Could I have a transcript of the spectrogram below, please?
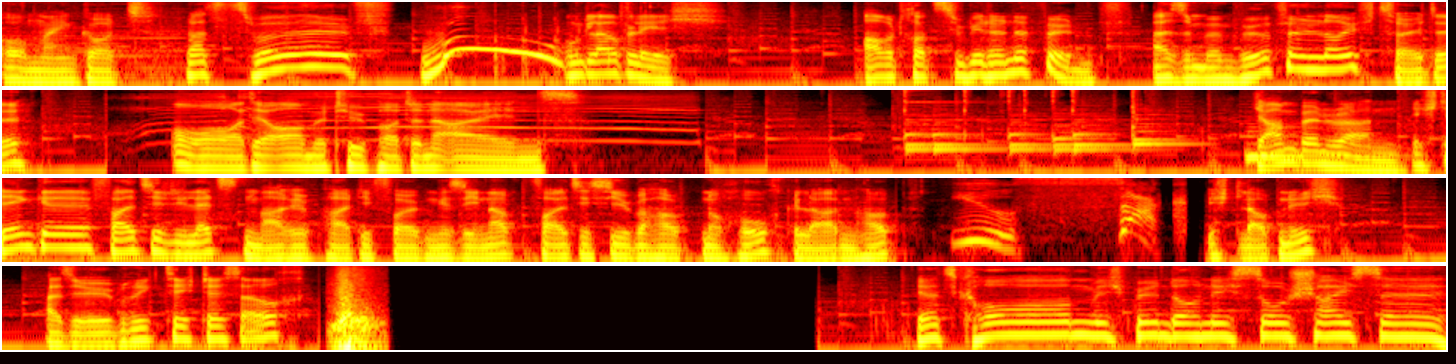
Oh mein Gott. Platz 12. Woo! Unglaublich. Aber trotzdem wieder eine 5. Also mit dem Würfeln läuft's heute. Oh, der arme Typ hatte eine 1. Jump and Run. Ich denke, falls ihr die letzten Mario Party Folgen gesehen habt, falls ich sie überhaupt noch hochgeladen habe. Ich glaube nicht. Also erübrigt sich das auch. Jetzt komm, ich bin doch nicht so scheiße.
